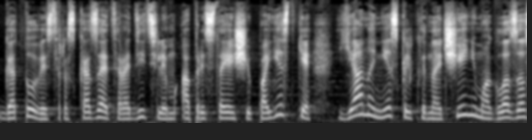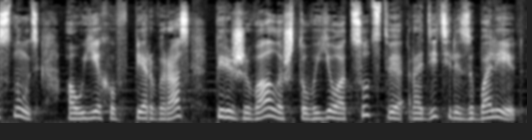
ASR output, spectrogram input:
Готовясь рассказать родителям о предстоящей поездке, Яна несколько ночей не могла заснуть, а уехав в первый раз, переживала, что в ее отсутствие родители заболеют.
